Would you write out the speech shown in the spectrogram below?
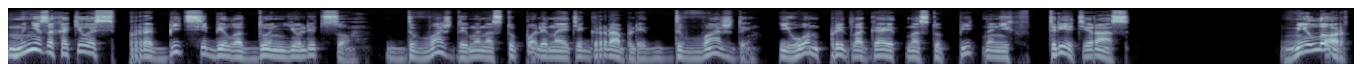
Мне захотелось пробить себе ладонью лицо. Дважды мы наступали на эти грабли, дважды, и он предлагает наступить на них в третий раз. «Милорд,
